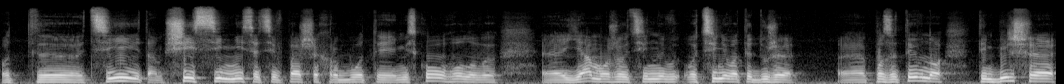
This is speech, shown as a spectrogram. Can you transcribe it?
от е, ці там 6-7 місяців перших роботи міського голови е, я можу оцінювати, дуже е, позитивно, тим більше,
